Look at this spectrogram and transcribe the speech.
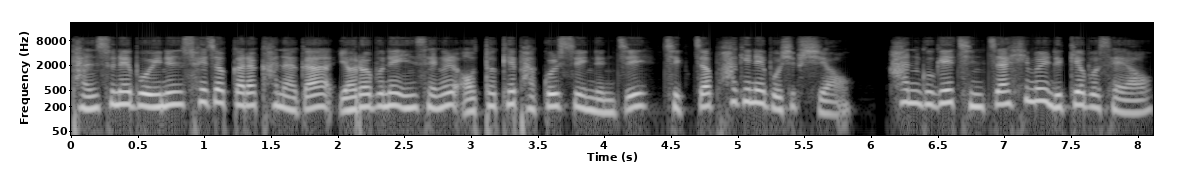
단순해 보이는 쇠젓가락 하나가 여러분의 인생을 어떻게 바꿀 수 있는지 직접 확인해 보십시오. 한국의 진짜 힘을 느껴보세요.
